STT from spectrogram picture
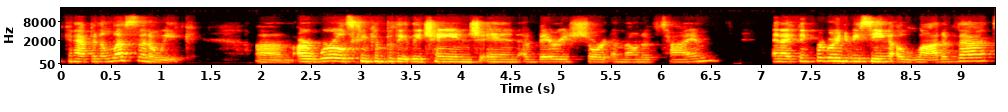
It can happen in less than a week. Um, our worlds can completely change in a very short amount of time. And i think we're going to be seeing a lot of that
